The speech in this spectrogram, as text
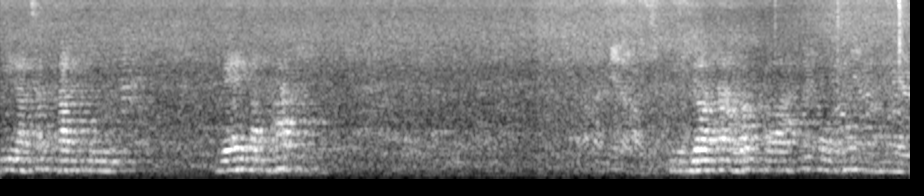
มีหลักสำคัญคือเว้นบรรทัด มียอดหน้าวัดกลาไม่โกงให้ทำเลย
